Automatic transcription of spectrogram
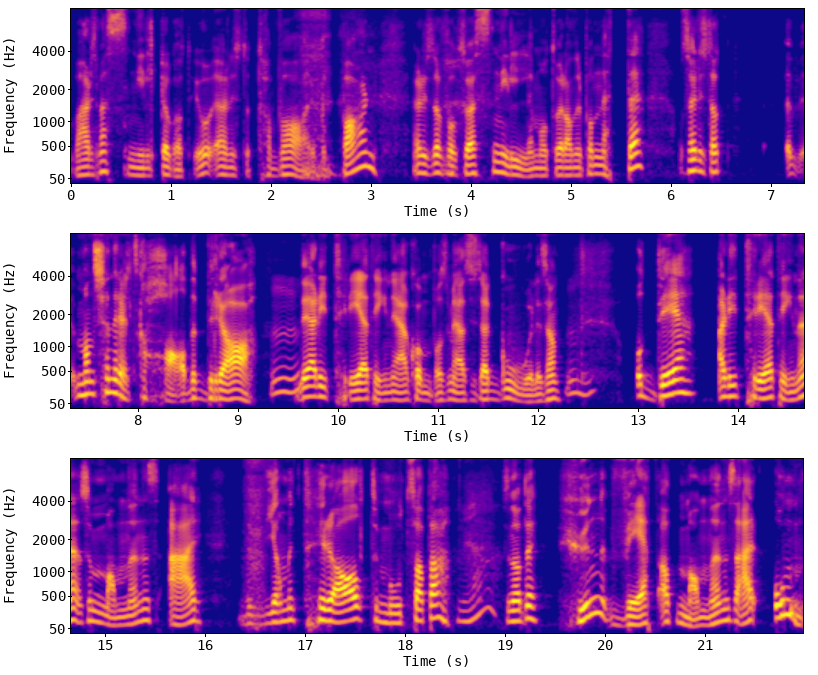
Hva er det som er snilt og godt? Jo, jeg har lyst til å ta vare på barn. Jeg har lyst til at folk skal være snille mot hverandre på nettet. Og så har jeg lyst til at man generelt skal ha det bra. Det er de tre tingene jeg kommer på som jeg syns er gode, liksom. Og det er de tre tingene som mannen hennes er diametralt motsatt av. Ja. Sånn at hun vet at mannen hennes er ond.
